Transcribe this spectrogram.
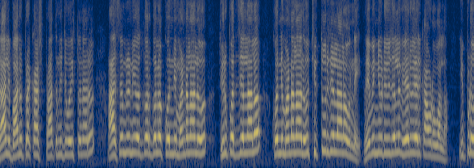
గాలి భానుప్రకాష్ ప్రాతినిధ్యం వహిస్తున్నారు. ఆ అసెంబ్లీ నియోజకవర్గంలో కొన్ని మండలాలు తిరుపతి జిల్లాలో కొన్ని మండలాలు చిత్తూరు జిల్లాలో ఉన్నాయి. రెవెన్యూ డివిజన్లు వేరువేరు కావడం వల్ల. ఇప్పుడు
